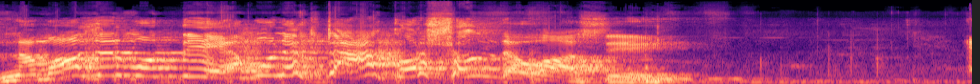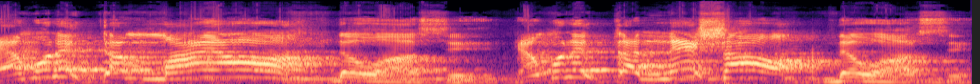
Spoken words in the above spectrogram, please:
নামাজের মধ্যে এমন একটা আকর্ষণ দেওয়া আছে, এমন একটা মায়া দেওয়া আছে, এমন একটা নেশা দেওয়া আছে।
